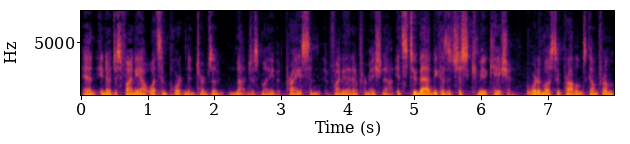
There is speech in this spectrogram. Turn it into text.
and you know, just finding out what's important in terms of not just money but price and finding that information out. It's too bad because it's just communication. Where do most of the problems come from?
